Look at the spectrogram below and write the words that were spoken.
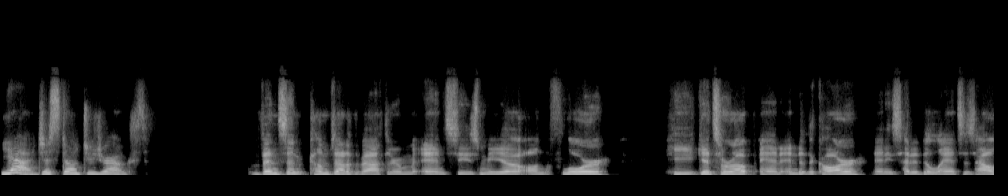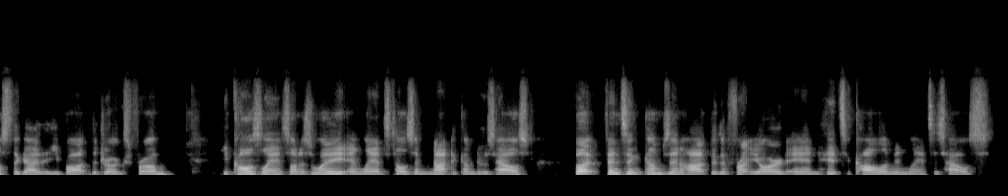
Yeah, just don't do drugs. Vincent comes out of the bathroom and sees Mia on the floor. He gets her up and into the car, and he's headed to Lance's house, the guy that he bought the drugs from. He calls Lance on his way, and Lance tells him not to come to his house. But Vincent comes in hot through the front yard and hits a column in Lance's house.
